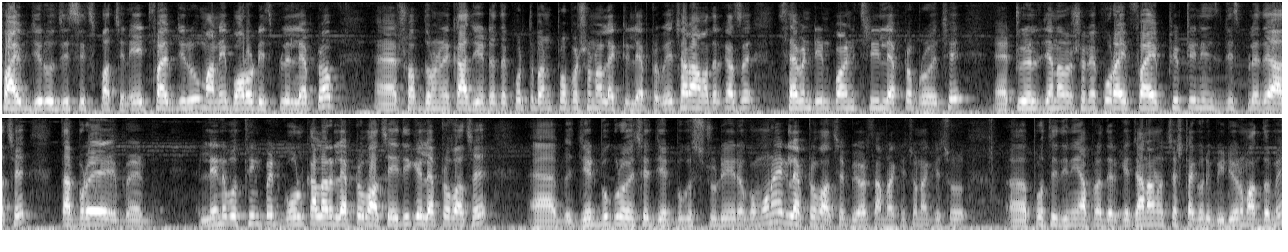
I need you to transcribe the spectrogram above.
five zero G six পাচ্ছেন। এইট ফাইভ জিরো মানে বড় ডিসপ্লে ল্যাপটপ সব ধরনের কাজ এটাতে করতে পারেন। প্রফেশনাল একটি ল্যাপটপ। এছাড়া আমাদের কাছে সেভেন্টিন পয়েন্ট থ্রি ল্যাপটপ রয়েছে। টুয়েলভ জেনারেশনে Core i five fifteen inch display দেওয়া আছে। তারপরে লেনোভো থিঙ্কপ্যাড গোল্ড কালারের ল্যাপটপ আছে। এইদিকে ল্যাপটপ আছে। জেটবুক রয়েছে। জেটবুক স্টুডিও এরকম অনেক ল্যাপটপ আছে। বিয়ার্স আমরা কিছু না কিছু প্রতিদিনই আপনাদেরকে জানানোর চেষ্টা করি ভিডিওর মাধ্যমে।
